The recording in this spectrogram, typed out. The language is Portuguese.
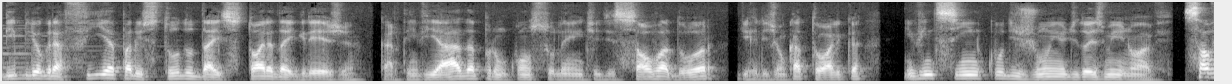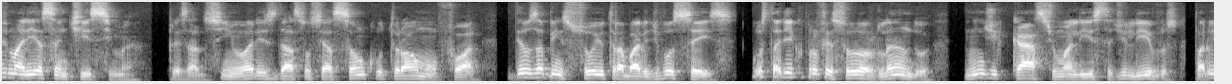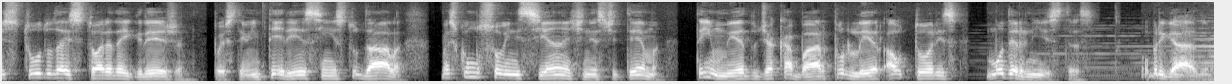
Bibliografia para o estudo da história da Igreja. Carta enviada por um consulente de Salvador, de religião católica, em 25 de junho de 2009. Salve Maria Santíssima, prezados senhores da Associação Cultural Monfort. Deus abençoe o trabalho de vocês. Gostaria que o professor Orlando me indicasse uma lista de livros para o estudo da história da Igreja, pois tenho interesse em estudá-la, mas como sou iniciante neste tema, tenho medo de acabar por ler autores modernistas. Obrigado.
